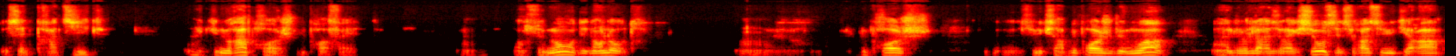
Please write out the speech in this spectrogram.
de cette pratique hein, qui nous rapproche du prophète, hein, dans ce monde et dans l'autre. Hein, plus proche, celui qui sera plus proche de moi le jour de la résurrection, ce sera celui qui aura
